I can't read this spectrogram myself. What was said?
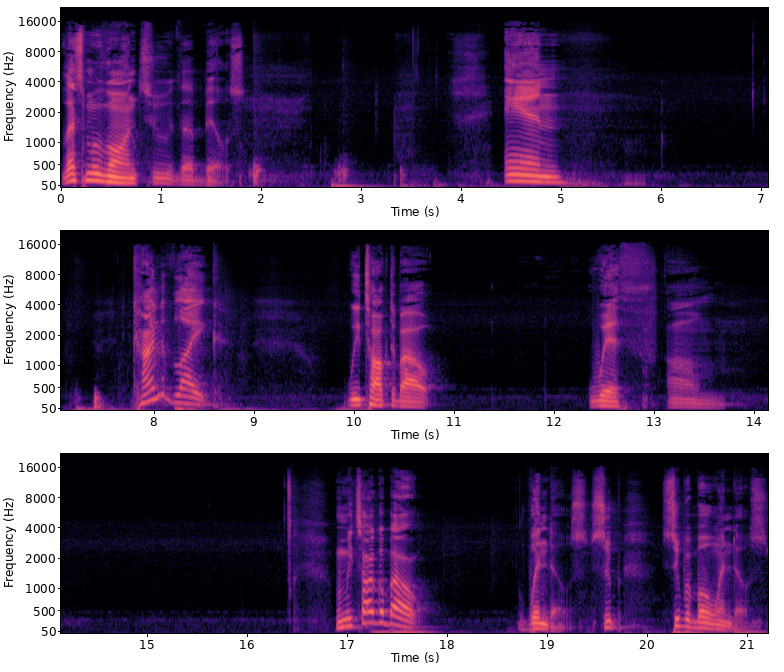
let's move on to the Bills. And kind of like we talked about with um when we talk about windows, super Super Bowl windows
